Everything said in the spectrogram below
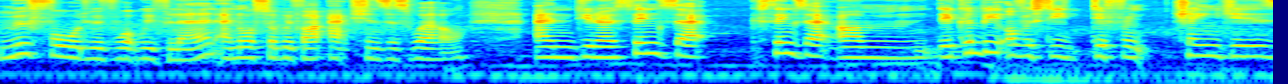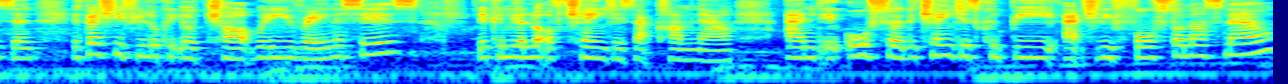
move forward with what we've learned and also with our actions as well. And you know things that things that um there can be obviously different changes and especially if you look at your chart where uranus is there can be a lot of changes that come now. And it also the changes could be actually forced on us now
